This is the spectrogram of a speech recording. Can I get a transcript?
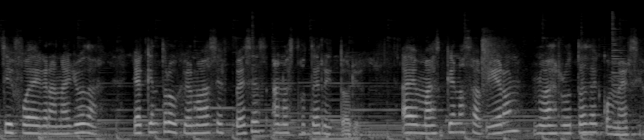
sí fue de gran ayuda, ya que introdujo nuevas especies a nuestro territorio además que nos abrieron nuevas rutas de comercio.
